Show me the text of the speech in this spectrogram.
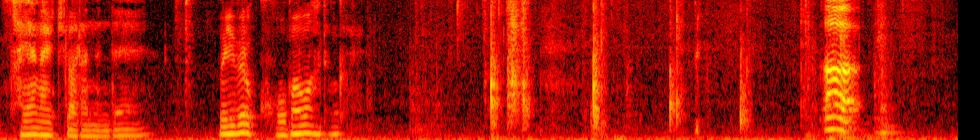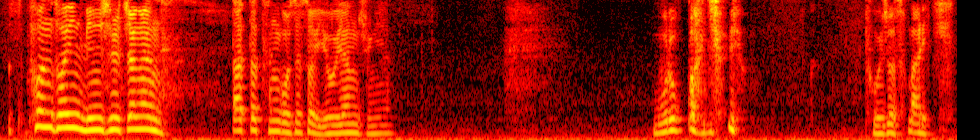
사양할 줄 알았는데 의외로 고마워하던 걸. 아, 스폰서인 민 실장은 따뜻한 곳에서 요양 중이야. 무릎 관절염 도져서 말이지.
